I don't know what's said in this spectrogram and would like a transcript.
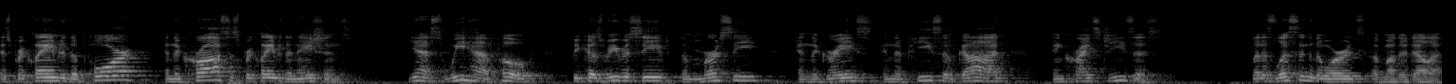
is proclaimed to the poor, and the cross is proclaimed to the nations. Yes, we have hope because we received the mercy and the grace and the peace of God in Christ Jesus. Let us listen to the words of Mother Adela.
